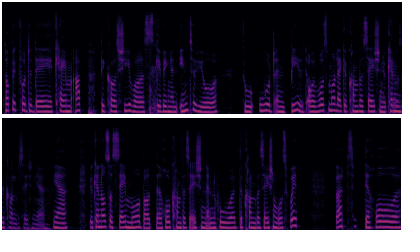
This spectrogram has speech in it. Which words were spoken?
topic for today came up because she was giving an interview to Ord and Bild, or it was more like a conversation. You It can was a conversation, yeah. yeah. You can also say more about the whole conversation and who the conversation was with. But the whole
